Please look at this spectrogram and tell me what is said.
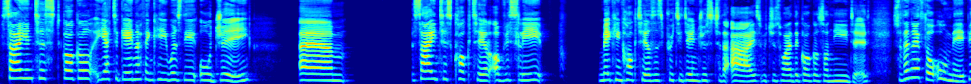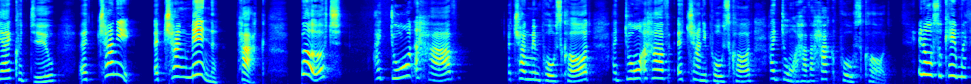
Scientist goggle, yet again, I think he was the OG. Um, scientist cocktail, obviously, making cocktails is pretty dangerous to the eyes, which is why the goggles are needed. So then I thought, oh, maybe I could do a Channy, a Changmin pack. But I don't have a Changmin postcard. I don't have a Channy postcard. I don't have a hack postcard. It also came with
